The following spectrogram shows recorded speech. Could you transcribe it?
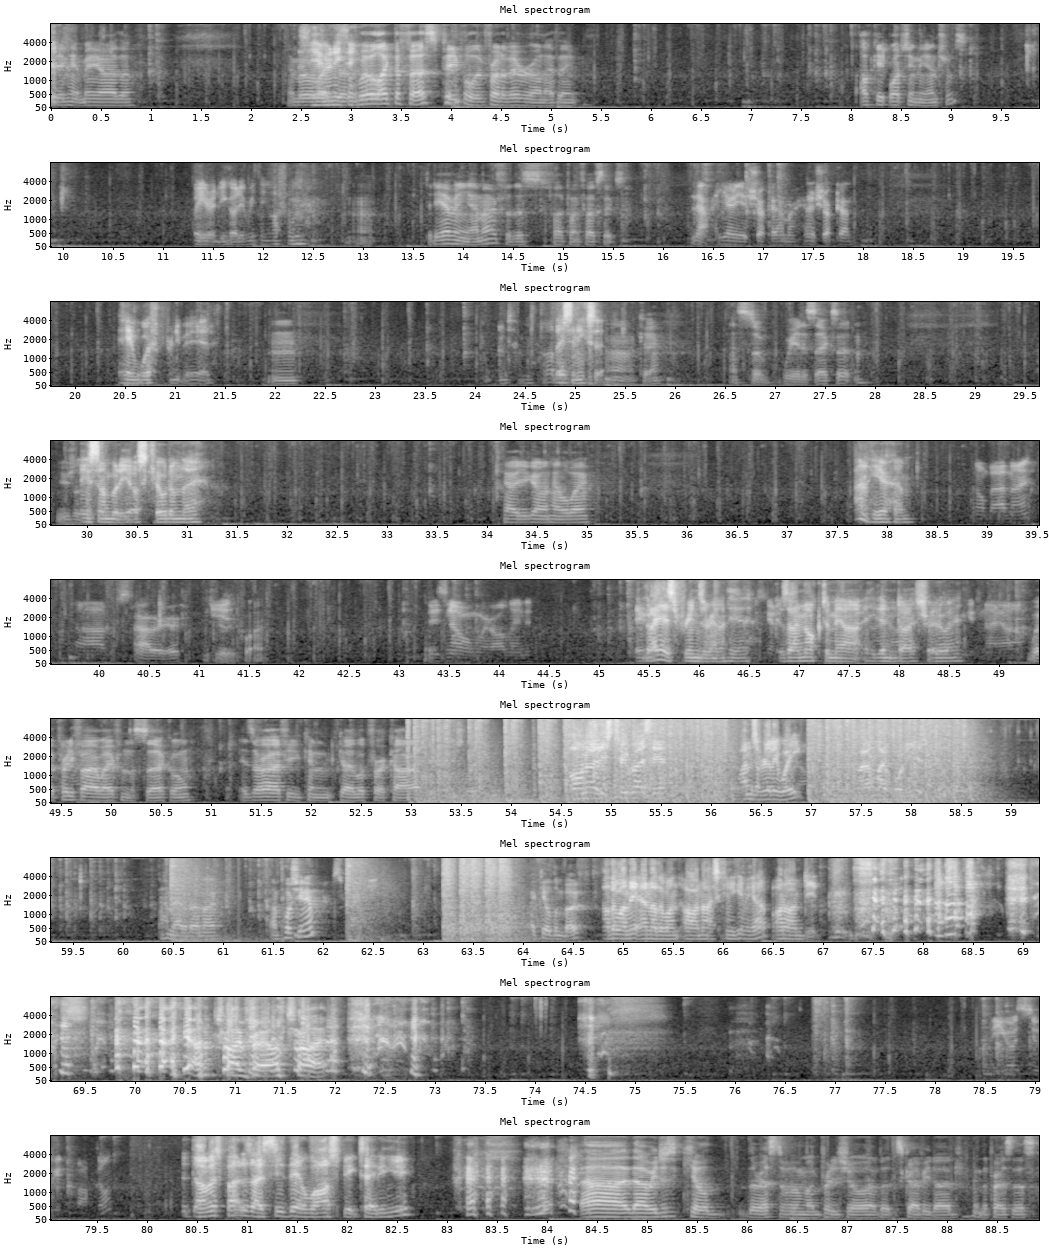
He didn't hit me either. And we Does were, he have like the, we were like the first people in front of everyone, I think. I'll keep watching the entrance. We already got everything off him. Alright. Did he have any ammo for this 5.56? Nah, he only need a shotgun ammo and a shotgun. He whiffed pretty bad. Mm. Oh, there's an exit. Oh, okay. That's the weirdest exit. I Usually. think somebody else killed him there. How you going, Halloway? I can't hear him. Not bad, mate. Uh, just- Ah, there you go. It's really quiet. there's no one where I landed. The guy has friends around here because I knocked him out. He didn't die straight away. Get an AR. We're pretty far away from the circle. Is it alright if you can go look for a car after you finish looting? Oh no, there's two guys there. One's really weak. Well, my body is really weak. I'm out of ammo. I'm pushing him. I killed them both. Another one there, another one. Oh, nice. Can you get me up? Oh no, I'm dead. yeah, I'll try, bro. I'll try. Are you guys still getting fucked on? the dumbest part is I sit there while spectating you. Uh, no, we just killed the rest of them. I'm pretty sure, but Scrappy died in the process.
